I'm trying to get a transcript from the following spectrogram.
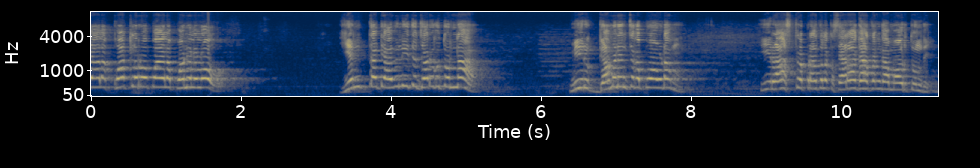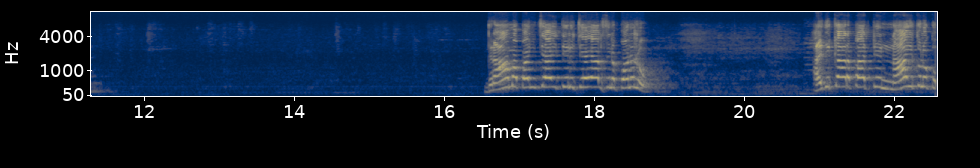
వేల కోట్ల రూపాయల పనులలో ఎంతటి అవినీతి జరుగుతున్నా మీరు గమనించకపోవడం ఈ రాష్ట్ర ప్రజలకు శరాఘాతంగా మారుతుంది. గ్రామ పంచాయతీలు చేయాల్సిన పనులు అధికార పార్టీ నాయకులకు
